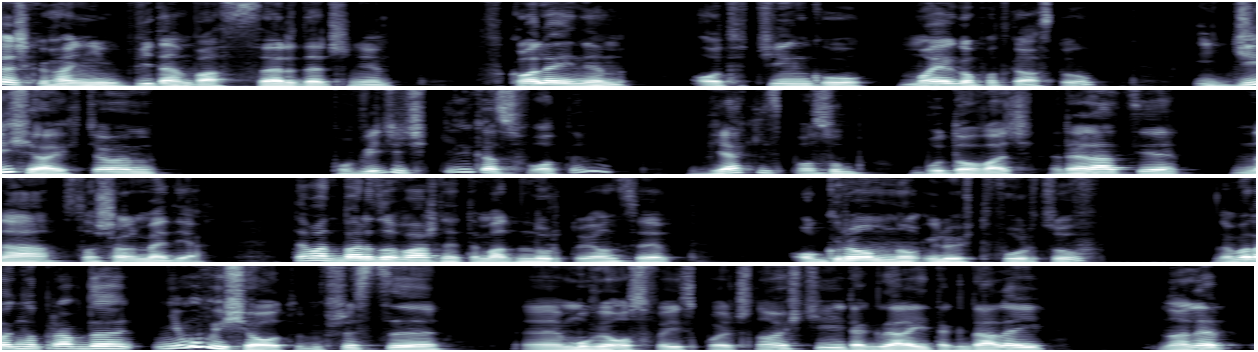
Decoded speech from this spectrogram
Cześć kochani, witam Was serdecznie w kolejnym odcinku mojego podcastu. I dzisiaj chciałem powiedzieć kilka słów o tym, w jaki sposób budować relacje na social mediach. Temat bardzo ważny, temat nurtujący ogromną ilość twórców, no bo tak naprawdę nie mówi się o tym. Wszyscy e, mówią o swojej społeczności i tak dalej, i tak dalej, no ale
